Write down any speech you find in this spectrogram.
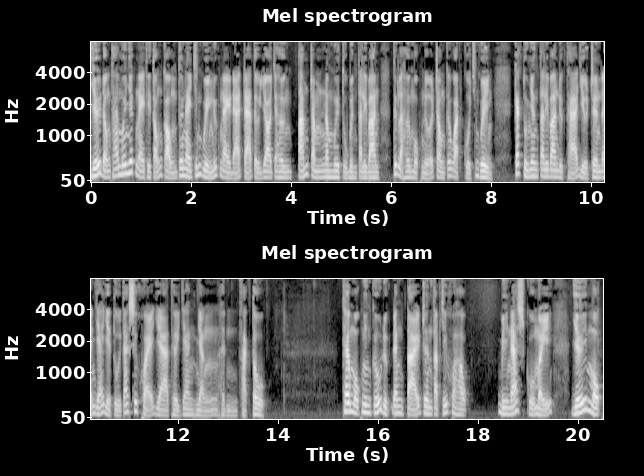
dưới động thái mới nhất này thì tổng cộng tới nay chính quyền nước này đã trả tự do cho hơn 850 tù binh Taliban, tức là hơn một nửa trong kế hoạch của chính quyền. Các tù nhân Taliban được thả dựa trên đánh giá về tuổi tác sức khỏe và thời gian nhận hình phạt tù. Theo một nghiên cứu được đăng tải trên tạp chí khoa học PNAS của Mỹ, với một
